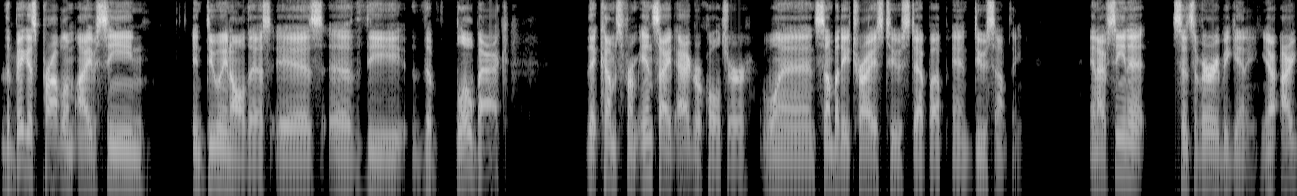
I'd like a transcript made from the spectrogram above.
the biggest problem I've seen in doing all this is uh, the the blowback that comes from inside agriculture when somebody tries to step up and do something. And I've seen it since the very beginning. Yeah, you know, I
